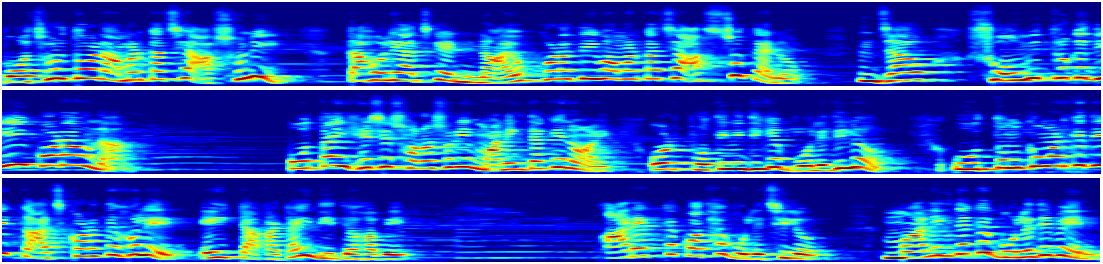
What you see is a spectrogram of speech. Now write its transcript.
বছর তো আর আমার কাছে আসনি? তাহলে আজকে নায়ক করাতেই আমার কাছে আসছো কেন? যাও, সৌমিত্রকে দিয়েই করাও না। ও তাই হেসে সরাসরি মানিকদাকে নয়, ওর প্রতিনিধিকে বলে দিল, উত্তম কুমারকে দিয়ে কাজ করাতে হলে এই টাকাটাই দিতে হবে। আর একটা কথা বলেছিল মানিকদাকে বলে দেবেন,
